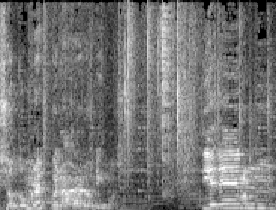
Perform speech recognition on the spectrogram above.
Son como unas... Bueno, ahora lo abrimos. Tienen Ah,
